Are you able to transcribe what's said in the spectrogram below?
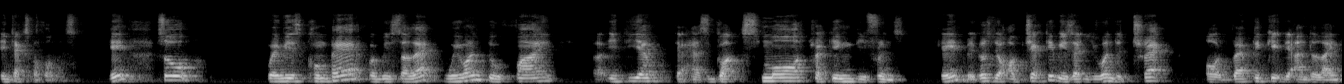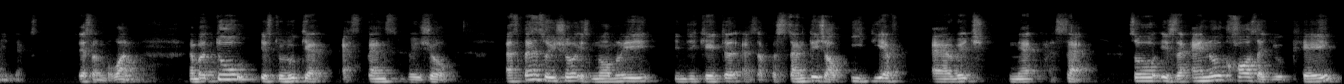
index performance? Okay, so when we compare, when we select, we want to find uh, ETF that has got small tracking difference. Okay, because your objective is that you want to track or replicate the underlying index. That's number one. Number two is to look at expense ratio. Expense ratio is normally indicated as a percentage of ETF average net asset. So it's the annual cost that you pay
